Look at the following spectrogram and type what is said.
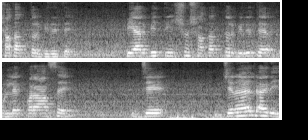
সাতাত্তর বিধিতে। পিআরবি তিনশো সাতাত্তর বিধিতে উল্লেখ করা আছে যে জেনারেল ডায়েরি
